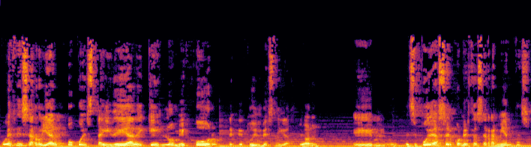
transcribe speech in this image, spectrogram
¿puedes desarrollar un poco esta idea de qué es lo mejor desde tu investigación em, que se puede hacer con estas herramientas?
